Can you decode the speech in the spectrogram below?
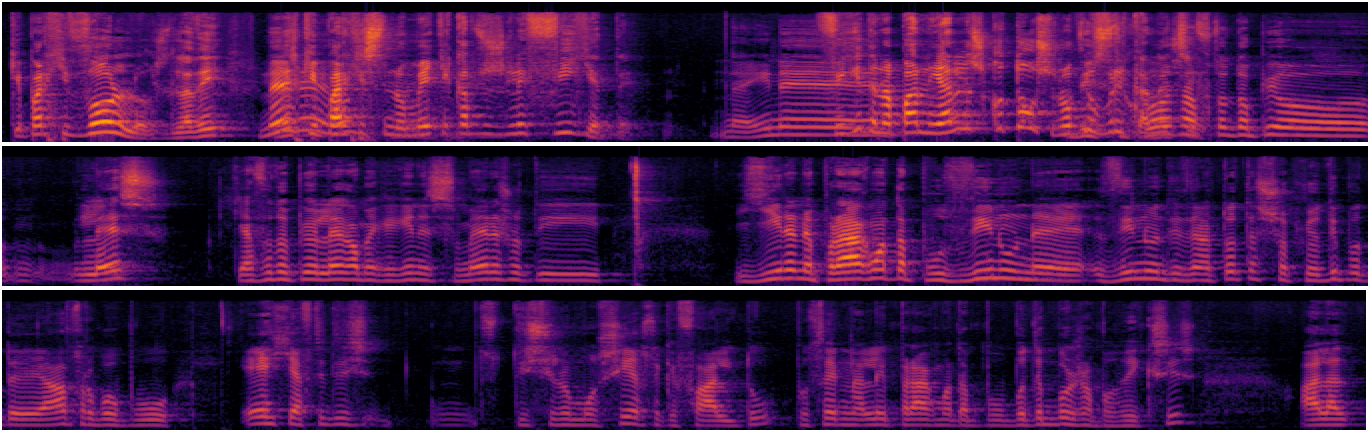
και υπάρχει δόλος. Δηλαδή, Ναι, λες ναι, και υπάρχει όχι. αστυνομία και κάποιος λέει φύγετε. Ναι, είναι... Φύγετε να πάνε οι άλλοι να σκοτώσουν, όποιον βρήκαν. Δυστυχώς έτσι. αυτό το οποίο λες και αυτό το οποίο λέγαμε και εκείνες τις μέρες ότι γίνανε πράγματα που δίνουν, δίνουν τη δυνατότητα σε οποιοδήποτε άνθρωπο που έχει αυτή τη, τη συνωμοσία στο κεφάλι του, που θέλει να λέει πράγματα που δεν μπορείς να αποδείξεις, αλλά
